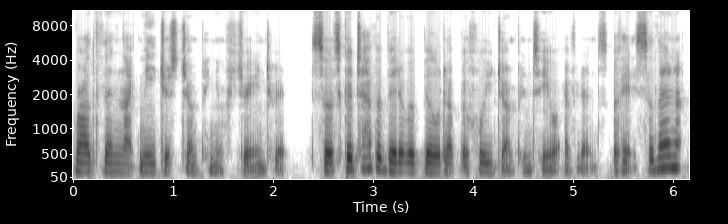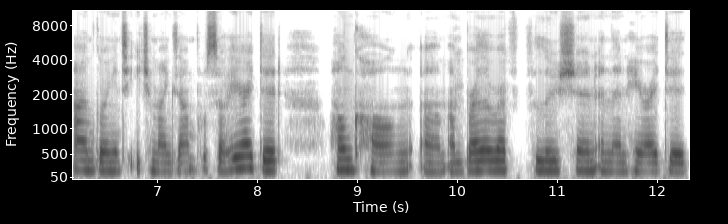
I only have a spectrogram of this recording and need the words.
rather than like me just jumping straight into it. So it's good to have a bit of a build up before you jump into your evidence. Okay, so then I'm going into each of my examples. So here I did Hong Kong um, Umbrella Revolution, and then here I did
